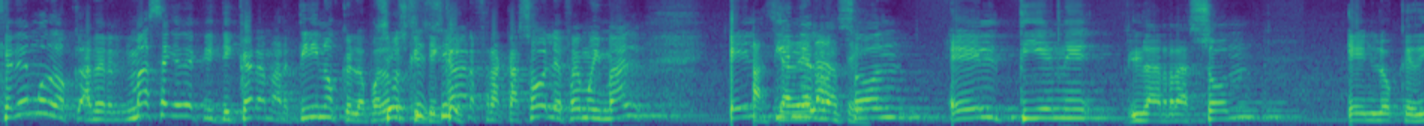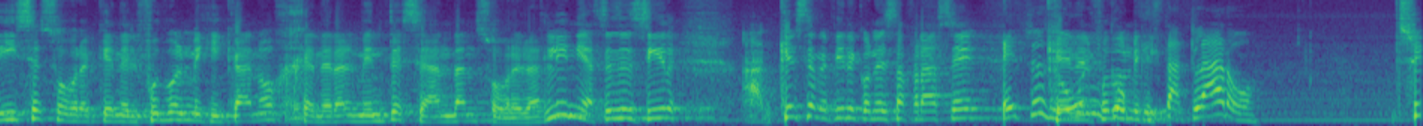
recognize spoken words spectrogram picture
quedémonos, a ver, más allá de criticar a Martino, que lo podemos Sí, sí, criticar, sí. fracasó, le fue muy mal, él Hacia tiene adelante. razón, él tiene la razón en lo que dice sobre que en el fútbol mexicano generalmente se andan sobre las líneas. Es decir, ¿a qué se refiere con esta frase? Eso es Que lo en el único fútbol que está claro. Sí,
